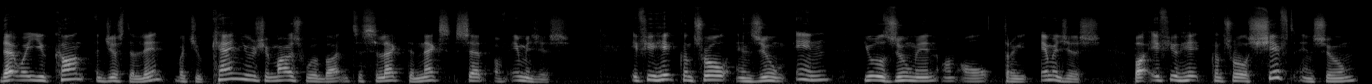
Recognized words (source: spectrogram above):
That way you can't adjust the lint, but you can use your mouse wheel button to select the next set of images. If you hit Ctrl and zoom in, you will zoom in on all three images. But if you hit Ctrl Shift and zoom,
